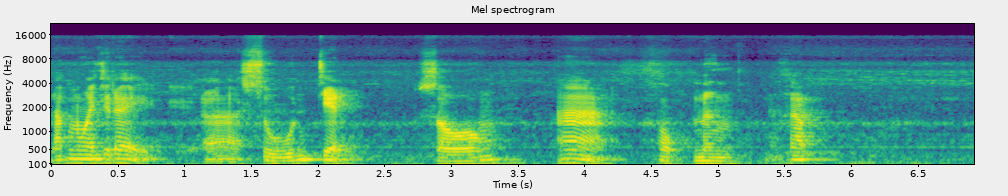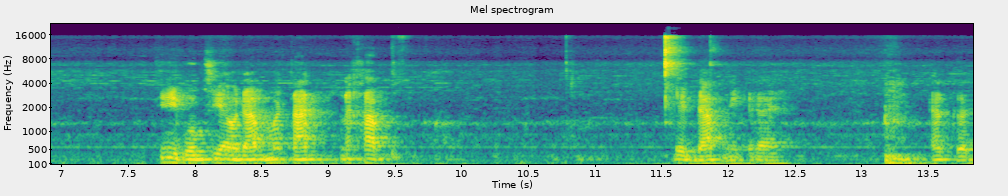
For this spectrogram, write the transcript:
หลักหน่วยจะได้ศูนย์เจ็ดสองห้าหกหนึ่งนะครับ ที่นี่ผมเสียเอาดับมาตัดนะครับเลขดับนี่ก็ได้ ถ้าเกิด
